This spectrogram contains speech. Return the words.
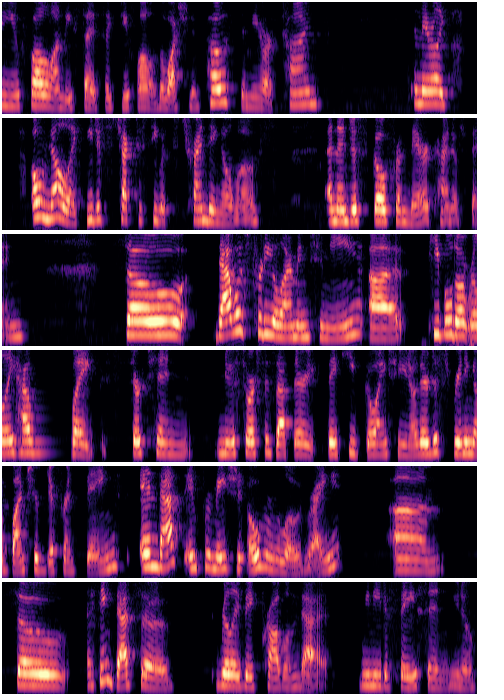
do you follow on these sites? Like, do you follow the Washington Post, the New York Times? And they were like, oh no, like we just check to see what's trending almost, and then just go from there, kind of thing. So that was pretty alarming to me. Uh, people don't really have like certain news sources that they they keep going to. You know, they're just reading a bunch of different things, and that's information overload, right? Um, so I think that's a really big problem that we need to face, and you know,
